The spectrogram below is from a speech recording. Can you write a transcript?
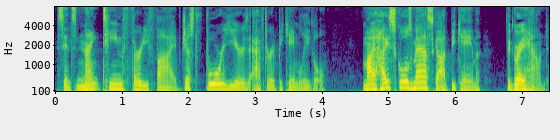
since 1935, just four years after it became legal. My high school's mascot became the Greyhound.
